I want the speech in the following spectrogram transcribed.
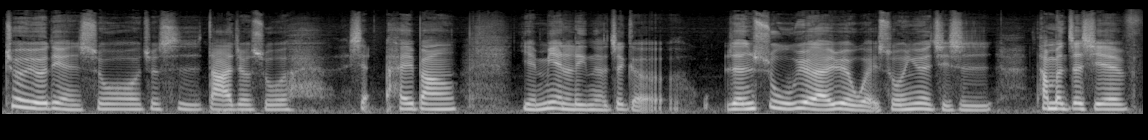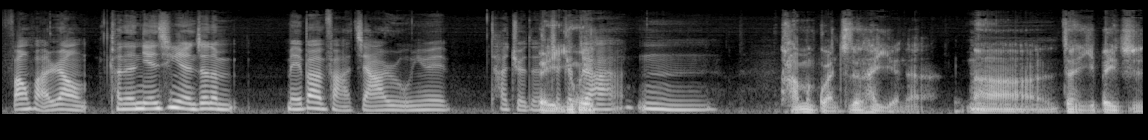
就有点说，就是大家就说，现黑帮也面临了这个人数越来越萎缩，因为其实他们这些方法让可能年轻人真的没办法加入，因为。他觉得这个对他，嗯，他们管制的太严了。那在一辈子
